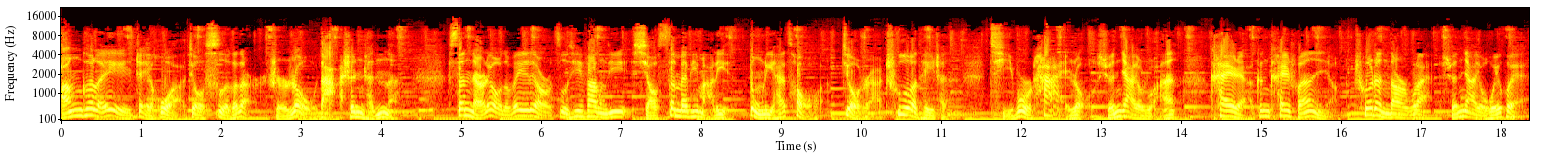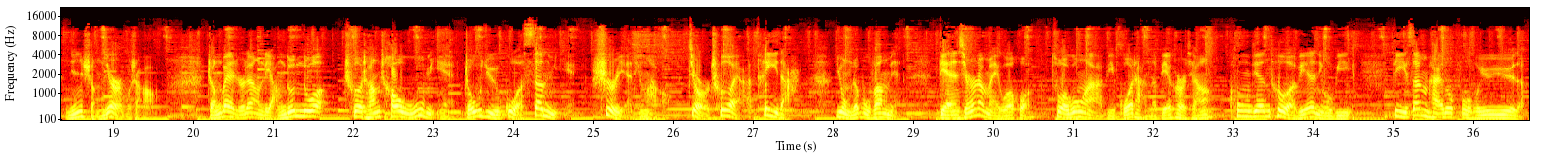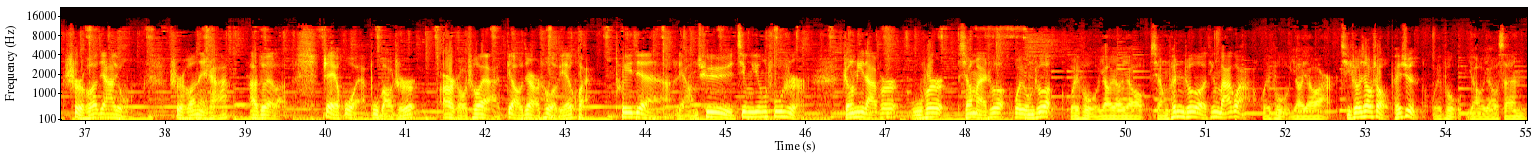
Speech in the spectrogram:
昂科雷这货就四个字儿，是肉大深沉呢。三点六的 V 六自吸发动机，小三百匹马力，动力还凑合，就是啊车忒沉，起步太肉，悬架又软，开着呀跟开船一样。车震倒是不赖，悬架有回馈，您省劲儿不少。整备质量两吨多，车长超五米，轴距过三米，视野挺好，就是车呀忒大，用着不方便。典型的美国货，做工啊比国产的别克强，空间特别牛逼，第三排都富富裕裕的，适合家用，适合那啥啊。对了，这货呀不保值，二手车呀掉价特别快，推荐啊两驱精英舒适，整体打分五分。想买车会用车，回复幺幺幺；想喷车听八卦，回复幺幺二；汽车销售培训，回复幺幺三。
